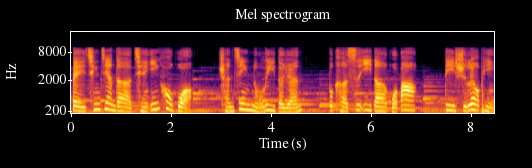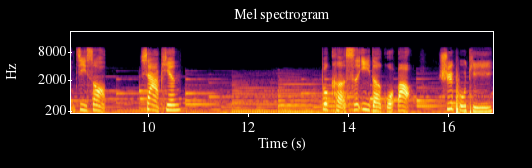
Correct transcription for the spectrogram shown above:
被轻贱的前因后果，沉静努力的人，不可思议的果报。第十六品寄送下篇，不可思议的果报。须菩提，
